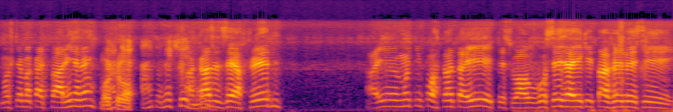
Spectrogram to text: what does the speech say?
Mostrei uma casa de farinha, né? Mostrou. A nem que seja A casa de Zé Alfredo. Aí é muito importante aí, pessoal, vocês aí que tá vendo esse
